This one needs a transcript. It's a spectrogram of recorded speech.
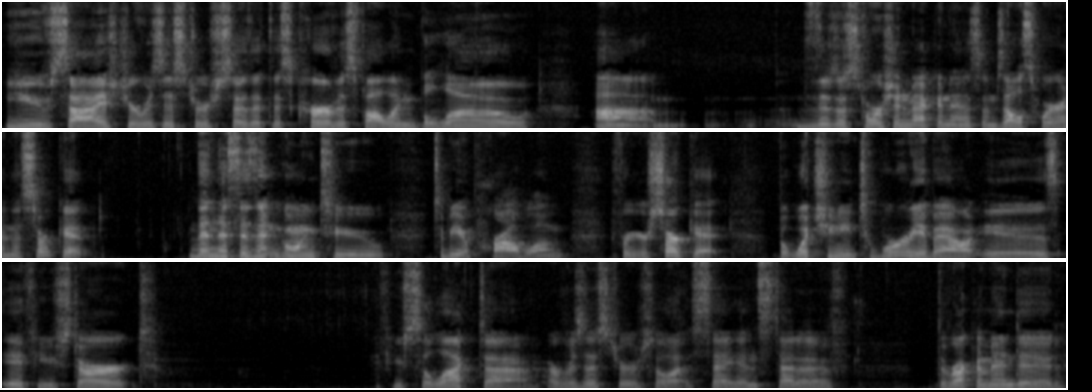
you've sized your resistor so that this curve is falling below um, the distortion mechanisms elsewhere in the circuit, then this isn't going to, to be a problem for your circuit. But what you need to worry about is if you start if you select a, a resistor, so let's say instead of the recommended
